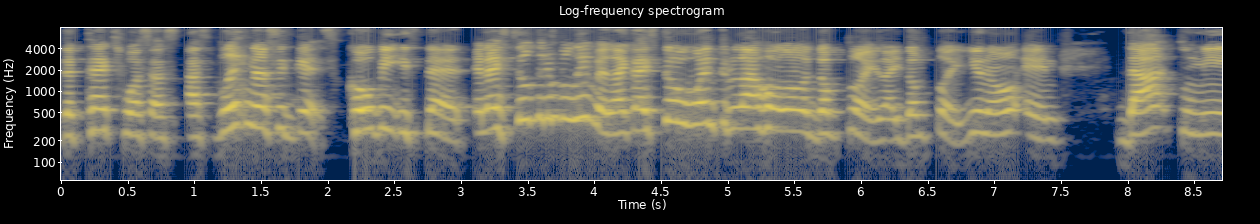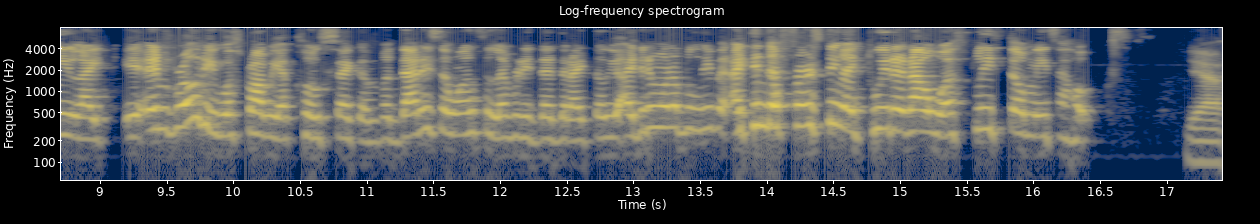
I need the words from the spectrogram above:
the text was as, as blatant as it gets. Kobe is dead. And I still didn't believe it. Like I still went through that whole oh, don't play, like don't play, you know? And that to me, like and brodie was probably a close second, but that is the one celebrity dead that I tell you. I didn't want to believe it. I think the first thing I tweeted out was please tell me it's a hoax. Yeah.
